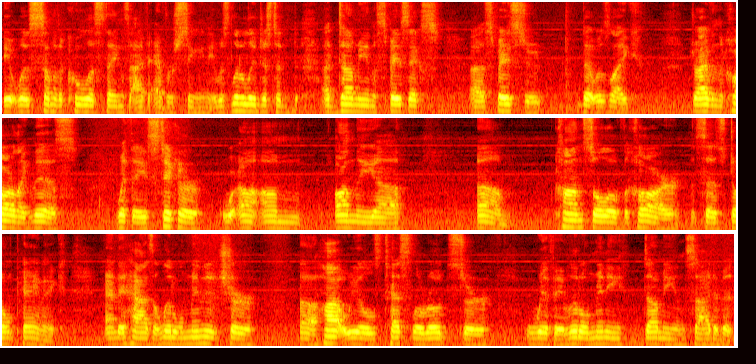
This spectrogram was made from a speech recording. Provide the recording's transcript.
It was some of the coolest things I've ever seen. It was literally just a, a dummy in a SpaceX uh, spacesuit that was like driving the car like this with a sticker uh, um on the uh, um console of the car that says "Don't panic," and it has a little miniature uh, Hot Wheels Tesla Roadster with a little mini dummy inside of it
